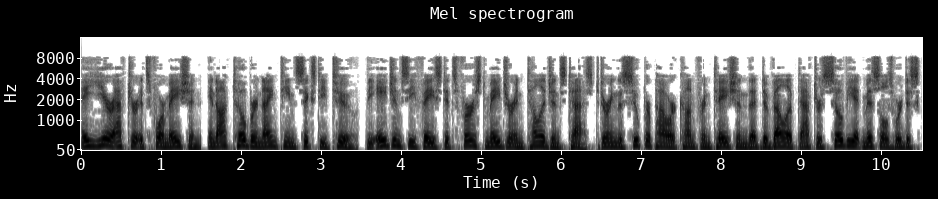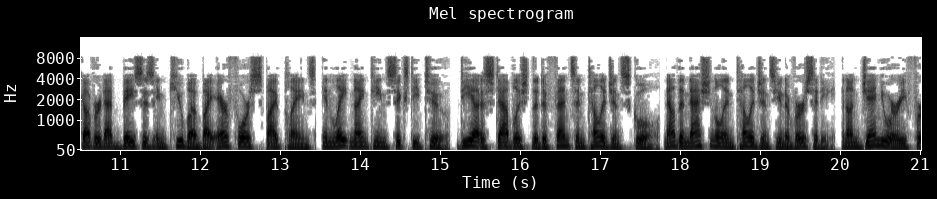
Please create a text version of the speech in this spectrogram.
A year after its formation, in October 1962, the agency faced its first major intelligence test during the superpower confrontation that developed after Soviet missiles were discovered at bases in Cuba by Air Force spy planes. In late 1962, DIA established the Defense Intelligence School, now the National Intelligence University, and on January 1,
